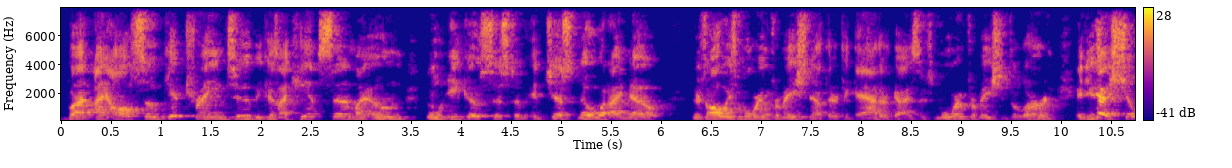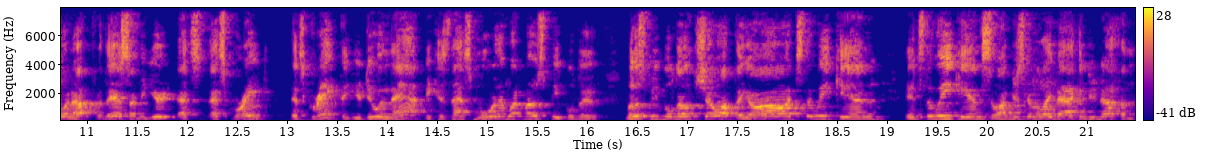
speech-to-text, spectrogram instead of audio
but I also get trained too, because I can't sit in my own little ecosystem and just know what I know there's always more information out there to gather guys. There's more information to learn. And you guys showing up for this i mean you're that's that's great. That's great that you're doing that because that's more than what most people do. Most people don't show up. They go oh it's the weekend. It's the weekend so i'm just going to lay back and do nothing.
